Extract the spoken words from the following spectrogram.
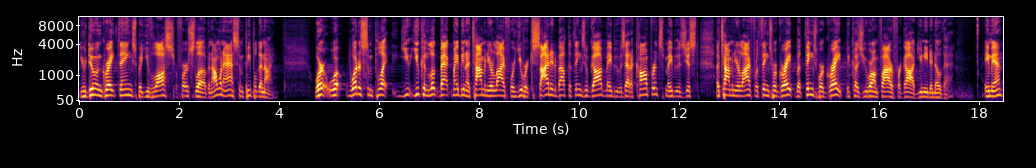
you're doing great things, but you've lost your first love. And I want to ask some people tonight where, what, what are some play? You, you can look back maybe in a time in your life where you were excited about the things of God. Maybe it was at a conference. Maybe it was just a time in your life where things were great, but things were great because you were on fire for God. You need to know that. Amen.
